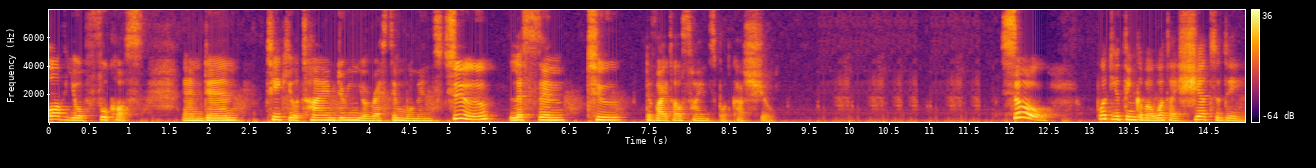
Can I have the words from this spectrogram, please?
of your focus, and then take your time during your resting moments to listen to the Vital Signs podcast show. So, what do you think about what I shared today?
